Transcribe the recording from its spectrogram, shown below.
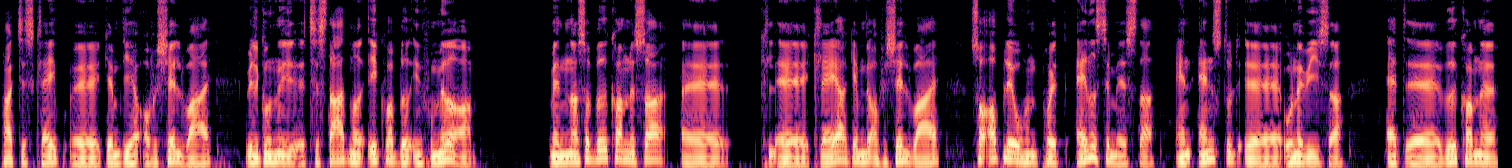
faktisk klage øh, gennem de her officielle veje, hvilket hun øh, til start med ikke var blevet informeret om. Men når så vedkommende så øh, øh klager gennem det officielle veje, så oplever hun på et andet semester af en anden stud- øh, underviser, at øh, vedkommende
